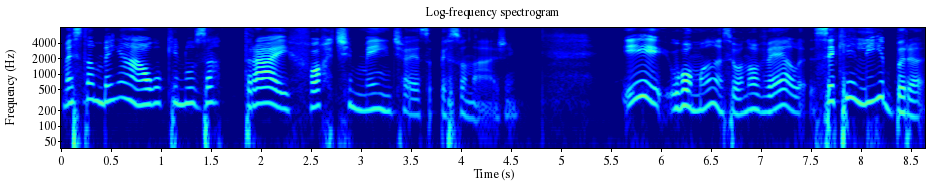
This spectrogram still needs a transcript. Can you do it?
Mas também há algo que nos atrai fortemente a essa personagem. E o romance, ou a novela, se equilibra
